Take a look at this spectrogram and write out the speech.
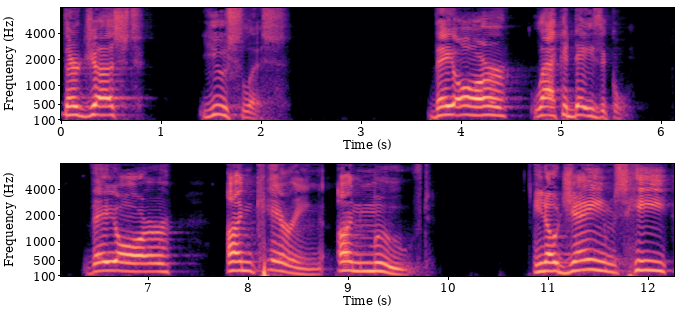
They're just useless. They are lackadaisical. They are uncaring, unmoved. You know, James, he,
